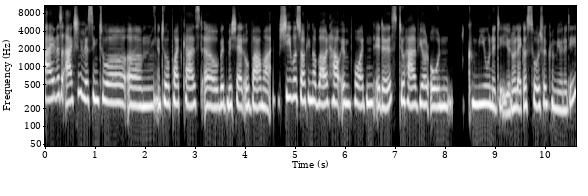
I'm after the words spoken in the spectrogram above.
I was actually listening to a um, to a podcast uh, with Michelle Obama. She was talking about how important it is to have your own community, you know, like a social community,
